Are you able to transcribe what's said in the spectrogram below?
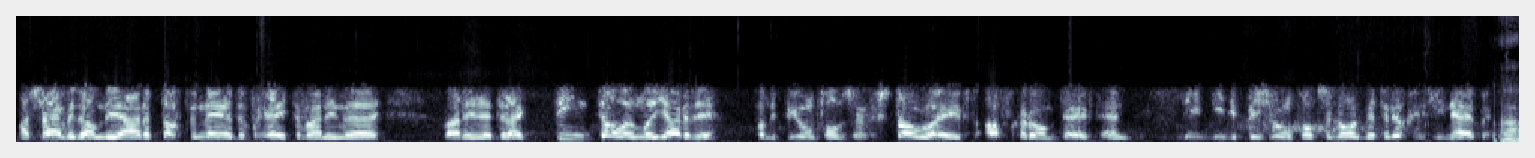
Maar zijn we dan de jaren 80, 90 vergeten waarin, waarin het Rijk tientallen miljarden van de pensioenfondsen gestolen heeft, afgeroomd heeft en die, die de pensioenfondsen nooit meer teruggezien hebben. Ah.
